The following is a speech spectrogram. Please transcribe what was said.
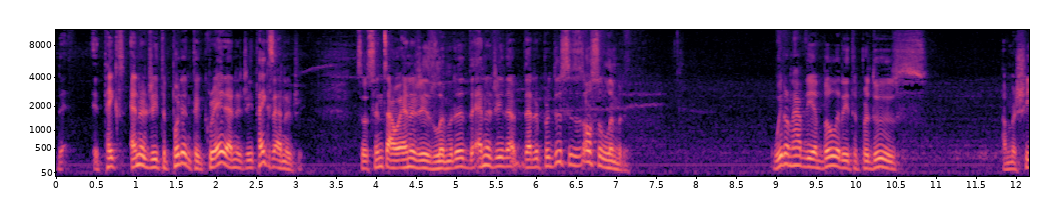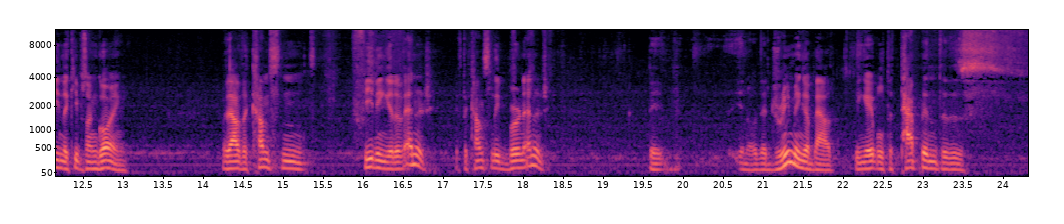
the, it takes energy to put in, to create energy, takes energy. So, since our energy is limited, the energy that, that it produces is also limited. We don't have the ability to produce a machine that keeps on going without the constant feeding it of energy If they constantly burn energy. They, you know, they're dreaming about being able to tap into this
